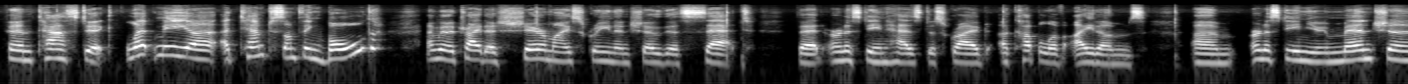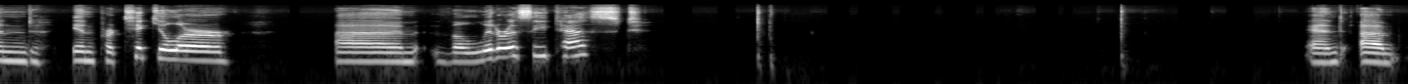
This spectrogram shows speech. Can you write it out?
Fantastic. Let me uh, attempt something bold. I'm going to try to share my screen and show this set that Ernestine has described a couple of items. Um, Ernestine, you mentioned in particular um, the literacy test. And um,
